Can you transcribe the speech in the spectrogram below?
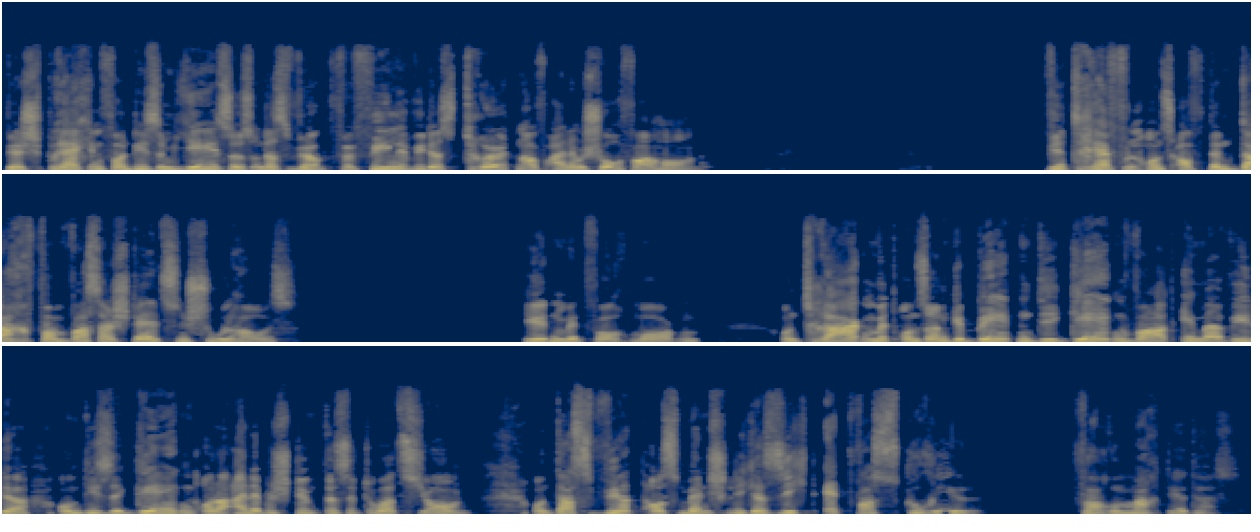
Wir sprechen von diesem Jesus und das wirkt für viele wie das Tröten auf einem Schoferhorn. Wir treffen uns auf dem Dach vom Wasserstelzen Schulhaus jeden Mittwochmorgen und tragen mit unseren Gebeten die Gegenwart immer wieder um diese Gegend oder eine bestimmte Situation. Und das wirkt aus menschlicher Sicht etwas skurril. Warum macht ihr das?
